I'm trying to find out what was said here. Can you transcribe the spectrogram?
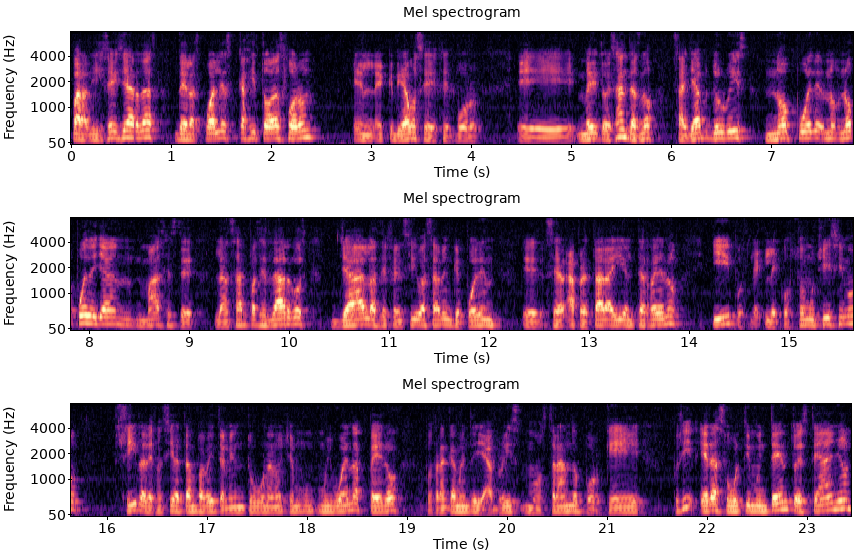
para 16 yardas, de las cuales casi todas fueron digamos, este, por eh, mérito de Sanders, ¿no? O sea, ya Drew no puede, no, no, puede ya más este, lanzar pases largos, ya las defensivas saben que pueden eh, apretar ahí el terreno y pues le, costó muchísimo. Sí, la defensiva de Tampa Bay también tuvo una noche muy, buena, pero pues francamente ya Breeze mostrando por qué, pues sí, era su último intento este año,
